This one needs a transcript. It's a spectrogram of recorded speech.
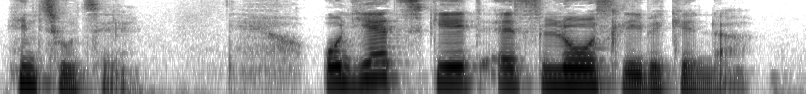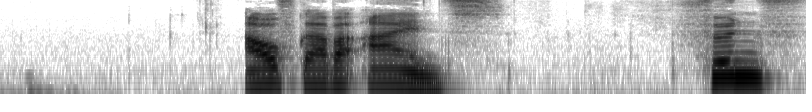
hinzuzählen. Und jetzt geht es los, liebe Kinder. Aufgabe 1. 5,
